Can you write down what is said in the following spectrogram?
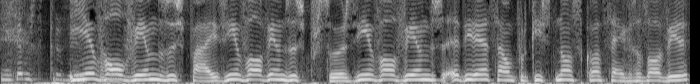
Em termos de prevenção. E envolvemos os pais, e envolvemos os professores, e envolvemos a direção, porque isto não se consegue resolver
